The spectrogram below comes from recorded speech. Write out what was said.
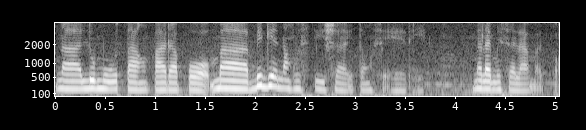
na lumutang para po mabigyan ng hustisya itong si Eric. Maraming salamat po.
